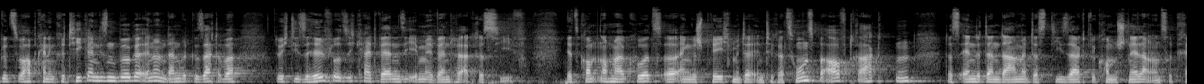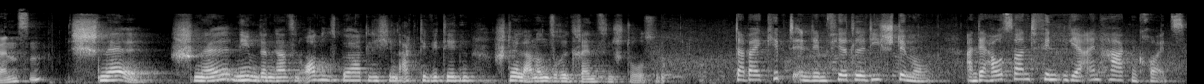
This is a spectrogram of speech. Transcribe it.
gibt es überhaupt keine Kritik an diesen BürgerInnen und dann wird gesagt, aber durch diese Hilflosigkeit werden sie eben eventuell aggressiv. Jetzt kommt noch mal kurz äh, ein Gespräch mit der Integrationsbeauftragten. Das endet dann damit, dass die sagt, wir kommen schnell an unsere Grenzen. Schnell, schnell neben den ganzen ordnungsbehördlichen Aktivitäten schnell an unsere Grenzen stoßen. Dabei kippt in dem Viertel die Stimmung. An der Hauswand finden wir ein Hakenkreuz.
